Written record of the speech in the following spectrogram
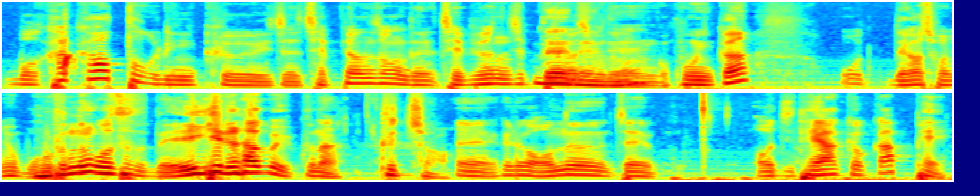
뭐 카카오톡 링크 이제 재편성돼 재편집돼가지고. 나오는 거 보니까 어, 내가 전혀 모르는 곳에서 내 얘기를 하고 있구나. 그쵸. 예 그리고 어느 이제 어디 대학교 카페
